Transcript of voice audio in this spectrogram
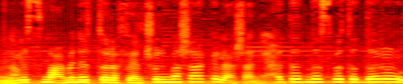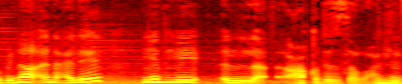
نعم. ويسمع من الطرفين شو المشاكل عشان يحدد نسبة الضرر وبناء عليه ينهي عقد الزواج مم.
